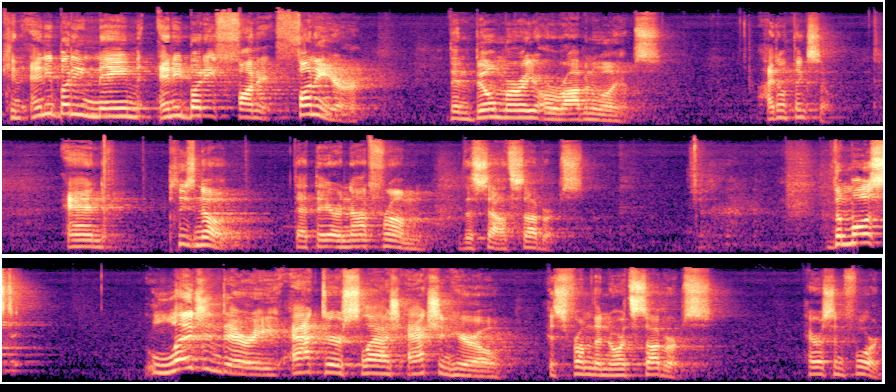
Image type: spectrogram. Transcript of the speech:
Can anybody name anybody funny, funnier than Bill Murray or Robin Williams? I don't think so. And please note that they are not from the south suburbs. The most legendary actor slash action hero is from the north suburbs Harrison Ford.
